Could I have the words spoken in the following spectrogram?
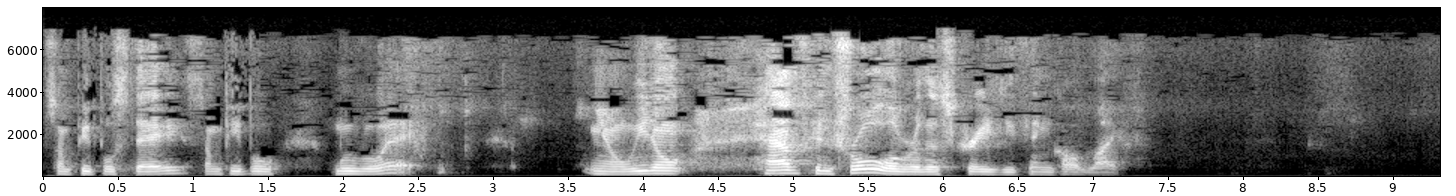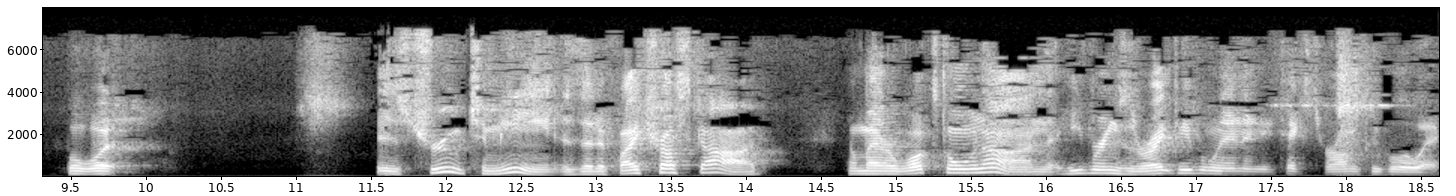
Some people stay, some people move away. You know, we don't have control over this crazy thing called life. But what is true to me is that if I trust God, no matter what's going on, that He brings the right people in and He takes the wrong people away.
